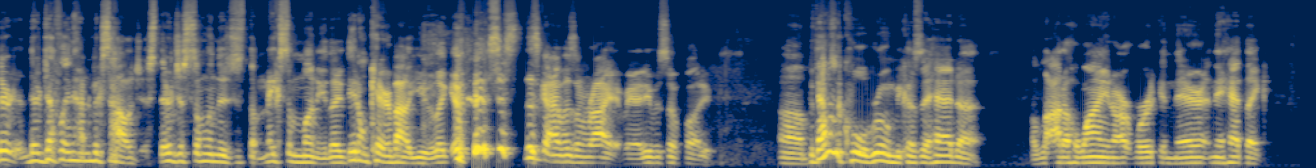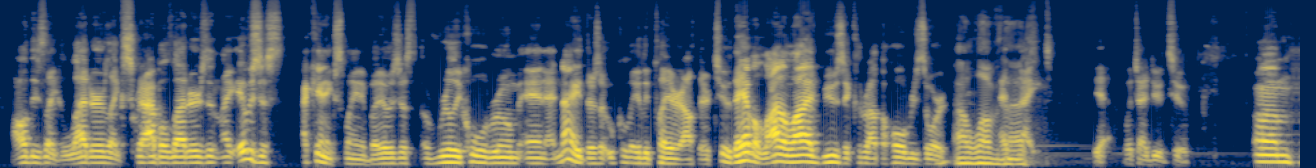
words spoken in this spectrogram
they're they're definitely not a mixologist. They're just someone that's just to make some money. Like they don't care about you. Like it's just this guy was a riot, man. He was so funny. Uh, but that was a cool room because they had a a lot of Hawaiian artwork in there, and they had like all these like letters, like Scrabble letters, and like it was just I can't explain it, but it was just a really cool room. And at night, there's a ukulele player out there too. They have a lot of live music throughout the whole resort I love at that. night. Yeah, which I do too. Um,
